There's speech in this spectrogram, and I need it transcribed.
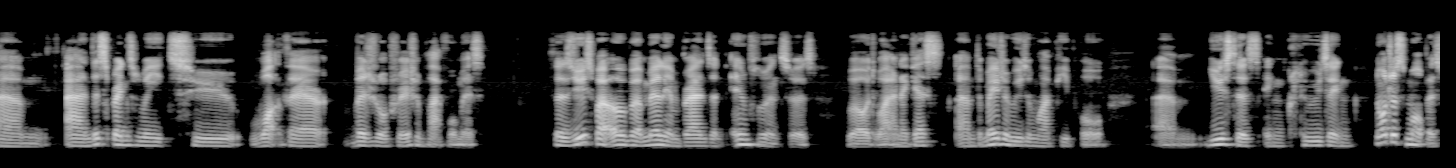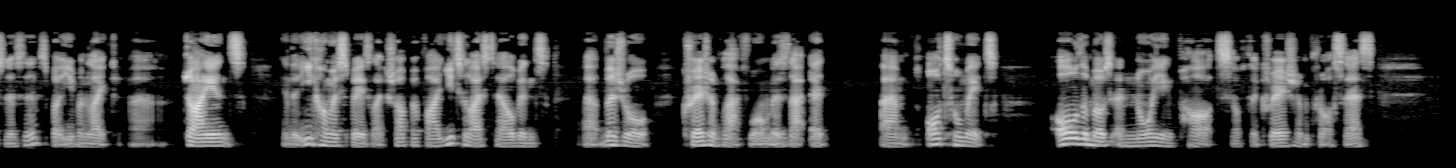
Um, and this brings me to what their visual creation platform is. So it's used by over a million brands and influencers worldwide. And I guess um, the major reason why people um, use this, including not just small businesses, but even like uh, giants in the e-commerce space like Shopify, utilize Tailwind's uh, visual creation platform, is that it um, automates all the most annoying parts of the creation process,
